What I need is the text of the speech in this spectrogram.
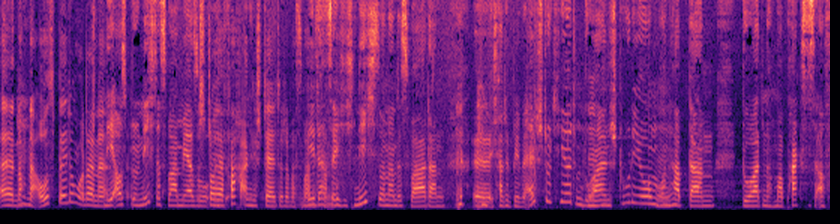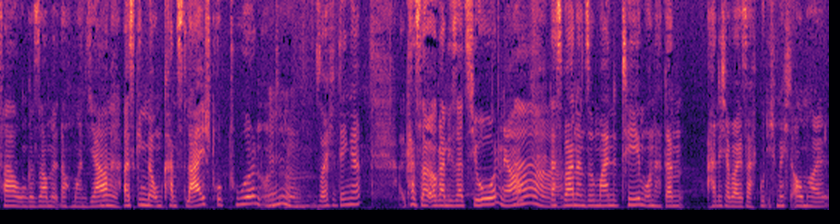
äh, noch eine Ausbildung oder eine? Nee, Ausbildung nicht, das war mehr so... Steuerfachangestellte oder was war nee, das? Nee, tatsächlich nicht, sondern das war dann, äh, ich hatte BWL studiert im dualen mhm. Studium und habe dann dort nochmal Praxiserfahrung gesammelt, nochmal ein Jahr. Mhm. Also es ging mir um Kanzleistrukturen und mhm. ähm, solche Dinge. Kanzlerorganisation, ja. Ah. Das waren dann so meine Themen und dann hatte ich aber gesagt, gut, ich möchte auch mal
